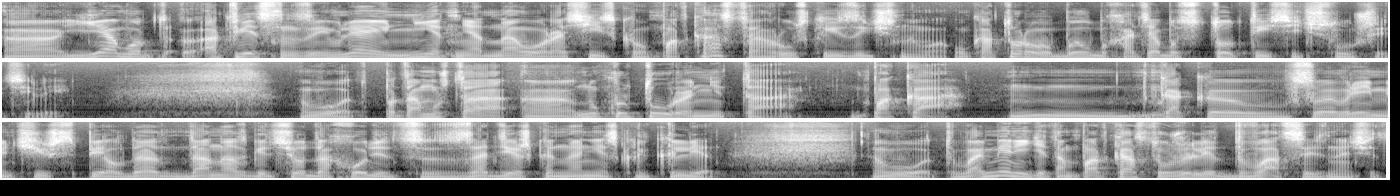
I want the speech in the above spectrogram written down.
Э, я вот ответственно заявляю, нет ни одного российского подкаста русскоязычного, у которого был бы хотя бы 100 тысяч слушателей. Вот, потому что, ну, культура не та. Пока как э, в свое время Чиш спел, да, до нас, говорит, все доходит с задержкой на несколько лет. Вот. В Америке там подкасты уже лет 20, значит,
